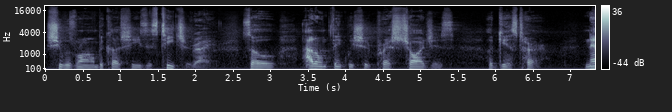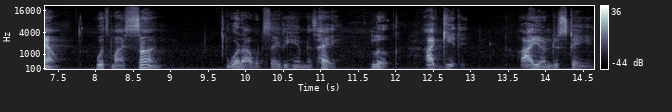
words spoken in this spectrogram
she was wrong because she's his teacher. Right. So I don't think we should press charges against her. Now, with my son, what I would say to him is, "Hey, look, I get it, I understand."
